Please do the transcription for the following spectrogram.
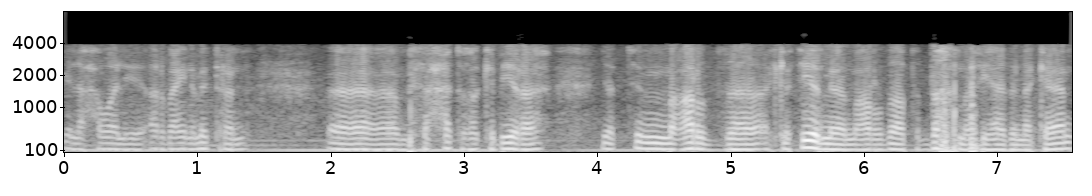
إلى حوالي 40 مترا. آه، مساحتها كبيرة. يتم عرض الكثير من المعروضات الضخمة في هذا المكان. ال-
